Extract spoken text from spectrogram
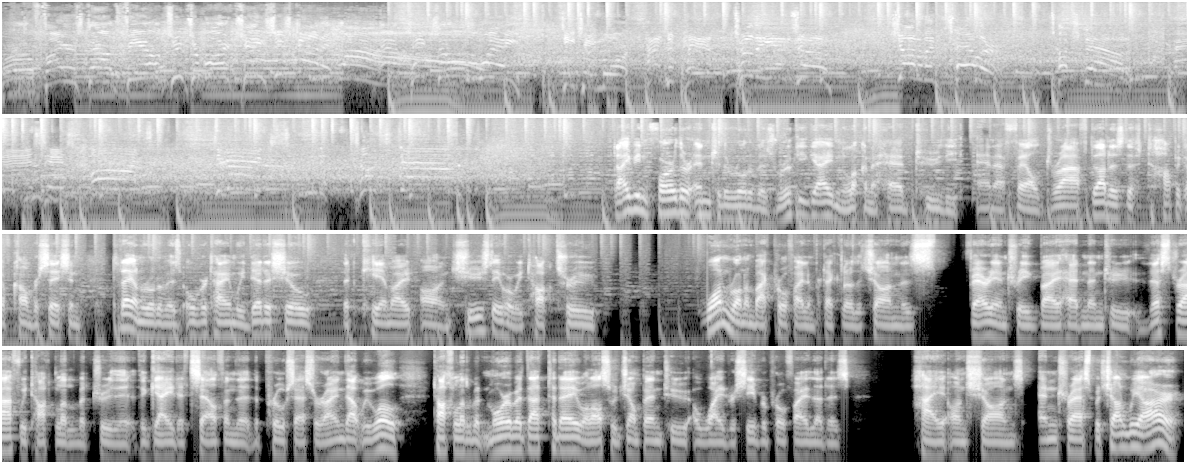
Burrow fires downfield to Ja'Marr Chase. He's got it. Wow. And takes it all the way. DJ Moore has a pass to the end zone. Jonathan Taylor. Touchdown. Pass is caught. Diggs. Touchdown. Diving further into the RotoViz rookie guide and looking ahead to the NFL draft, that is the topic of conversation today on RotoViz Overtime. We did a show that came out on Tuesday where we talked through one running back profile in particular that Shawn is very intrigued by heading into this draft. We talked a little bit through the, the guide itself and the, the process around that. We will talk a little bit more about that today. We'll also jump into a wide receiver profile that is high on Shawn's interest. But Shawn, we are,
